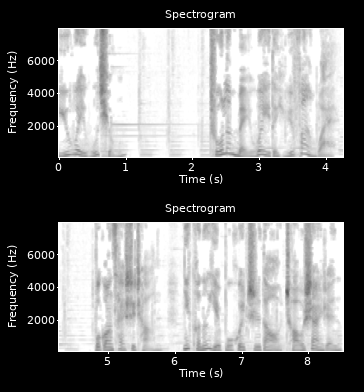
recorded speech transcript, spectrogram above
鱼味无穷。除了美味的鱼饭外，不逛菜市场，你可能也不会知道潮汕人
